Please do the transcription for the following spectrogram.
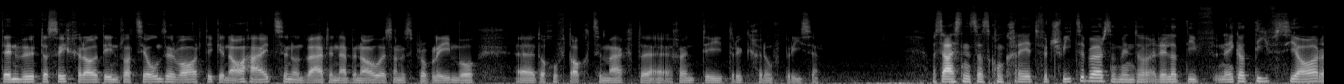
dann würde das sicher auch die Inflationserwartungen anheizen und wäre dann eben auch so ein Problem, das äh, doch auf die Aktienmärkte äh, könnte drücken auf Preise. Was heisst denn das konkret für die Schweizer Börse? Wir haben hier ein relativ negatives Jahr,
